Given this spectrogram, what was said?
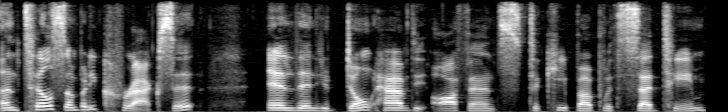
until somebody cracks it, and then you don't have the offense to keep up with said team.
